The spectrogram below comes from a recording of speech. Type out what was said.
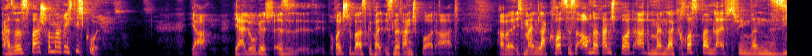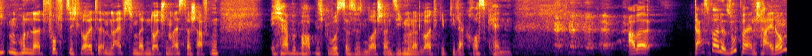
Also es war schon mal richtig cool. Ja, ja, logisch. Also, Rollstuhlbasketball ist eine Randsportart. Aber ich meine, Lacrosse ist auch eine Randsportart und beim Lacrosse beim Livestream waren 750 Leute im Livestream bei den deutschen Meisterschaften. Ich habe überhaupt nicht gewusst, dass es in Deutschland 700 Leute gibt, die Lacrosse kennen. Aber das war eine super Entscheidung.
